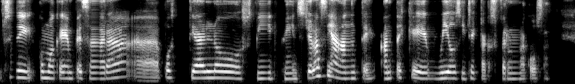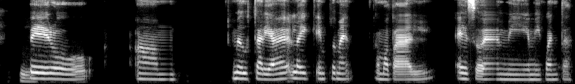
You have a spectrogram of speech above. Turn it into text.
Sí, como que empezar a, postear los speed paints. Yo lo hacía antes, antes que Reels y TikToks fueran una cosa, Mm. pero um, me gustaría like implement como tal eso en mi, en mi cuenta.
